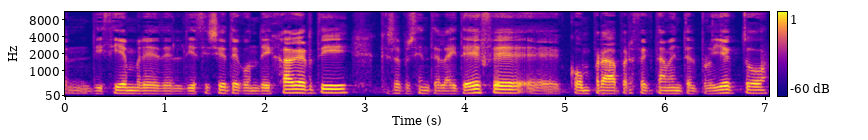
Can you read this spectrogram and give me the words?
en diciembre del 17 con Dave Haggerty, que es el presidente de la ITF, eh, compra perfectamente el proyecto,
